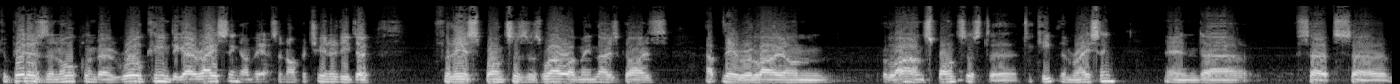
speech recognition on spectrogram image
competitors in Auckland are real keen to go racing. I mean, it's an opportunity to for their sponsors as well. I mean, those guys up there rely on rely on sponsors to, to keep them racing, and uh, so it's uh,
